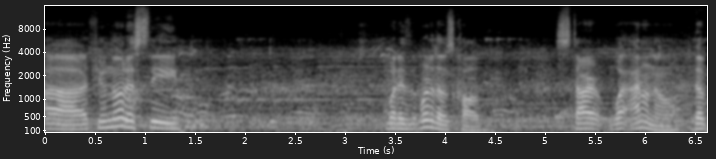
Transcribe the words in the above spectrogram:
Uh, if you'll notice the what is what are those called? Star what I don't know the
